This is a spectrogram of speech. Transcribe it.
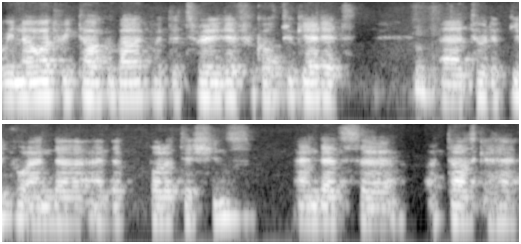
we know what we talk about, but it's really difficult to get it to the people and, and the politicians. And that's a task ahead.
